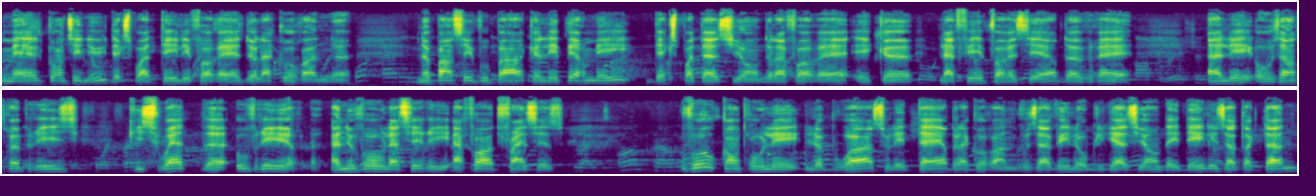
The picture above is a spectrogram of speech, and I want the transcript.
mais elle continue d'exploiter les forêts de la couronne. Ne pensez-vous pas que les permis d'exploitation de la forêt et que la fibre forestière devraient aller aux entreprises qui souhaitent euh, ouvrir à nouveau la série à Fort Francis? Vous contrôlez le bois sous les terres de la couronne. Vous avez l'obligation d'aider les Autochtones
